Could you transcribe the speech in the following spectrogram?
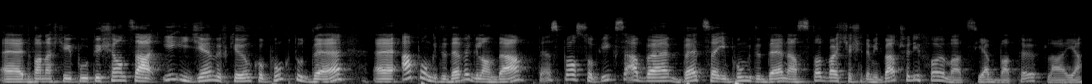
12,5 e, tysiąca i idziemy w kierunku punktu D, e, a punkt D wygląda w ten sposób, XAB, BC i punkt D na 127,2, czyli formacja Butterfly'a.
